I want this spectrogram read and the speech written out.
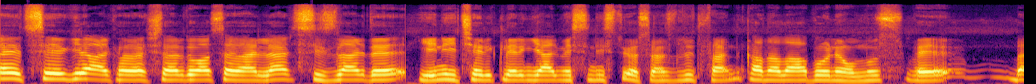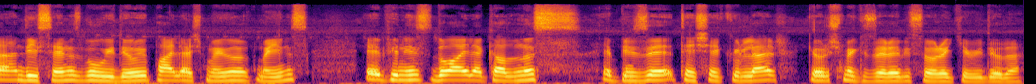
Evet sevgili arkadaşlar, doğa severler, sizler de yeni içeriklerin gelmesini istiyorsanız lütfen kanala abone olunuz ve beğendiyseniz bu videoyu paylaşmayı unutmayınız. Hepiniz doğayla kalınız. Hepinize teşekkürler. Görüşmek üzere bir sonraki videoda.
